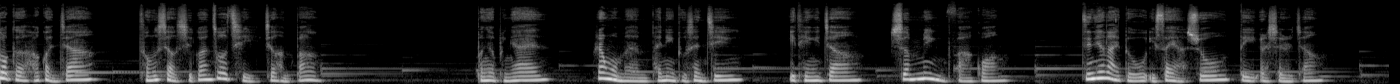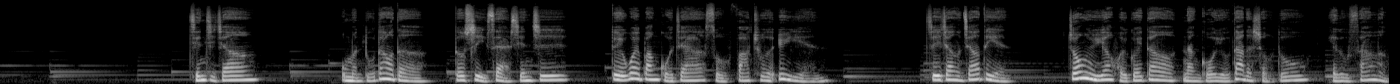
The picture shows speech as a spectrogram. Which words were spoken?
做个好管家，从小习惯做起就很棒。朋友平安，让我们陪你读圣经，一天一章，生命发光。今天来读以赛亚书第二十二章。前几章我们读到的都是以赛亚先知对外邦国家所发出的预言。这一章的焦点终于要回归到南国犹大的首都耶路撒冷。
